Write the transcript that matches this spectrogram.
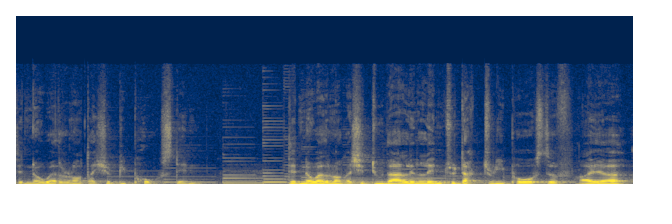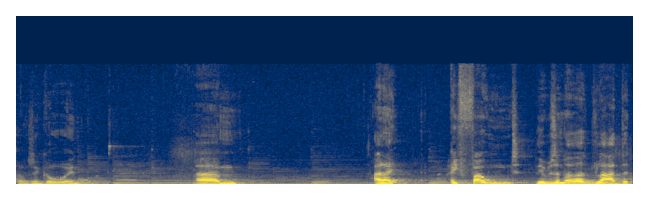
Didn't know whether or not I should be posting. Didn't know whether or not I should do that little introductory post of, hiya, how's it going? Um, and I, I found there was another lad that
